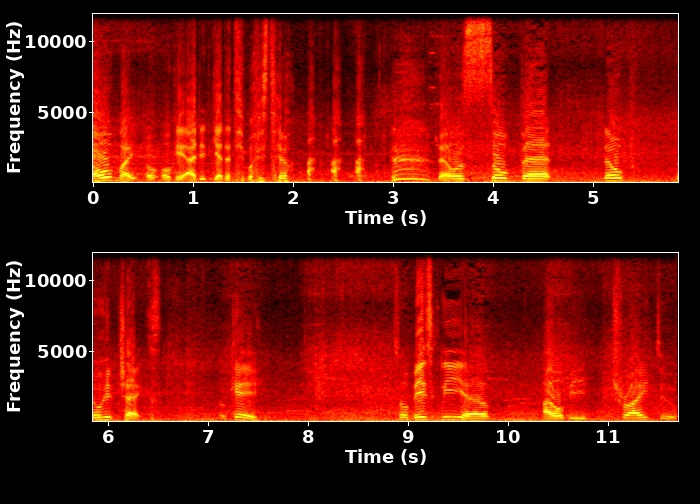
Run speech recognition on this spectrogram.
Oh my, oh, okay, I did get the tip of his tail. that was so bad. Nope, no hit checks. Okay. So basically, uh, I will be trying to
